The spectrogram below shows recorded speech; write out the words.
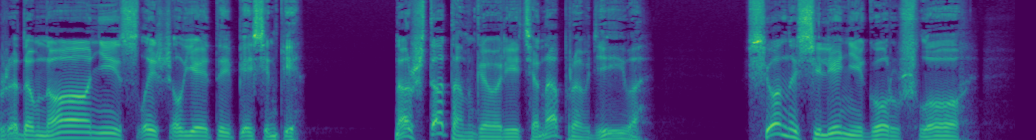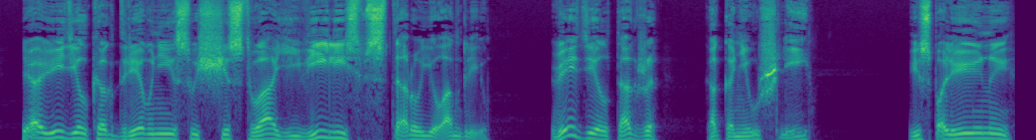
Уже давно не слышал я этой песенки. Но что там говорить, она правдива. Все население гор ушло. Я видел, как древние существа явились в старую Англию. Видел также, как они ушли. Исполины,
